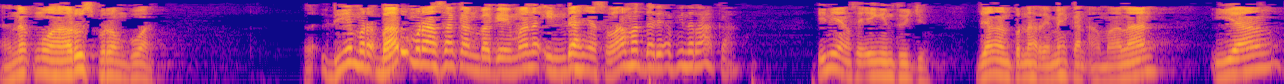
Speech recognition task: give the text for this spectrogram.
Anakmu harus perempuan. Dia baru merasakan bagaimana indahnya selamat dari api neraka. Ini yang saya ingin tuju. Jangan pernah remehkan amalan yang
